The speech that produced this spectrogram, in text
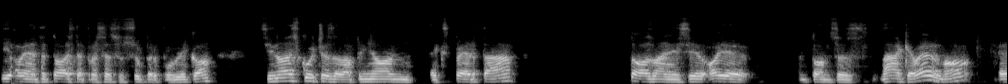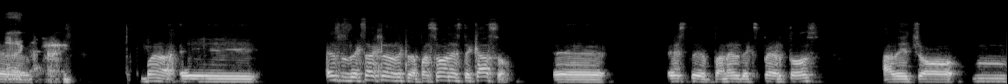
y obviamente todo este proceso es súper público, si no escuchas a la opinión experta, todos van a decir, oye, entonces, nada que ver, ¿no? Eh, bueno, y eso es exactamente lo que pasó en este caso. Eh, este panel de expertos ha dicho, mm,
